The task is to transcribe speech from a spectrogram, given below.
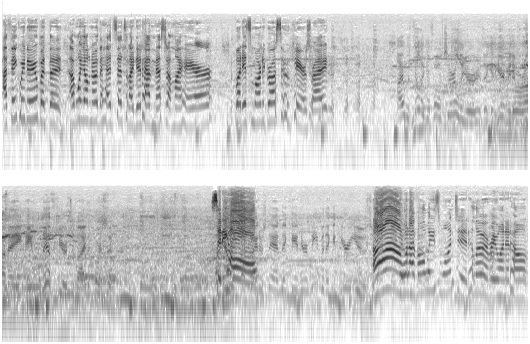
I think we do, but the I want y'all to know the headsets that I did have messed up my hair. But it's Mardi Gras, so who cares, right? I was telling the folks earlier, if they could hear me, they were on a, a lift here tonight. Of course, uh, City Hall. I understand they can't hear me, but they can hear you. So Ah, what I've always wanted. Hello, everyone at home.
